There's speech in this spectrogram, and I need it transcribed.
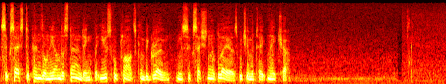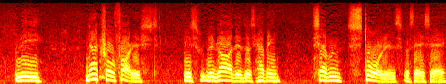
Success depends on the understanding that useful plants can be grown in a succession of layers which imitate nature. The natural forest is regarded as having seven stories, as they say.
